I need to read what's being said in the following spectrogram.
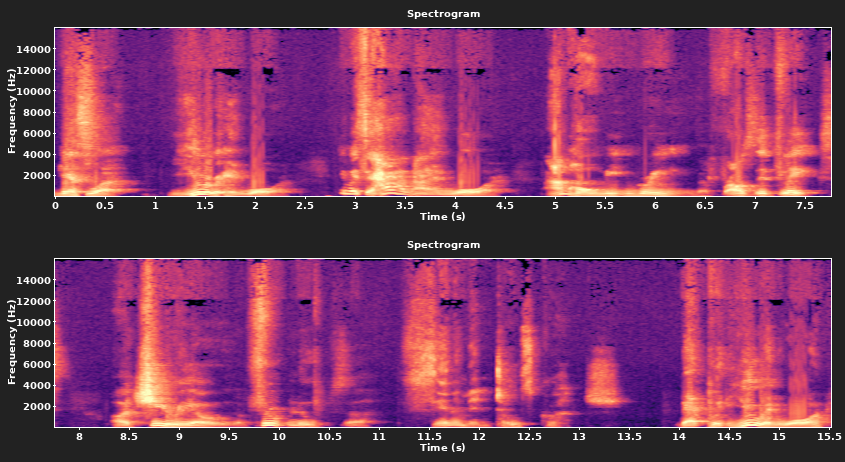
guess what? You're in war. You may say, How am I in war? I'm home eating greens, or frosted flakes, or Cheerios, or Froot Loops, or cinnamon toast crunch. That put you in war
